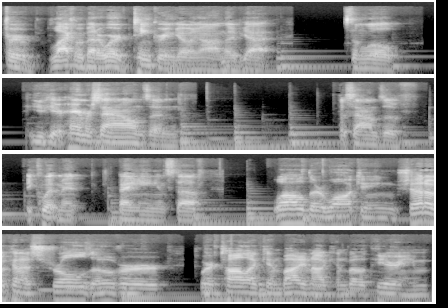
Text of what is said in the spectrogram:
for lack of a better word, tinkering going on. They've got some little. You hear hammer sounds and the sounds of equipment banging and stuff. While they're walking, Shadow kind of strolls over where Talik and Body Bodyknock can both hear him,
